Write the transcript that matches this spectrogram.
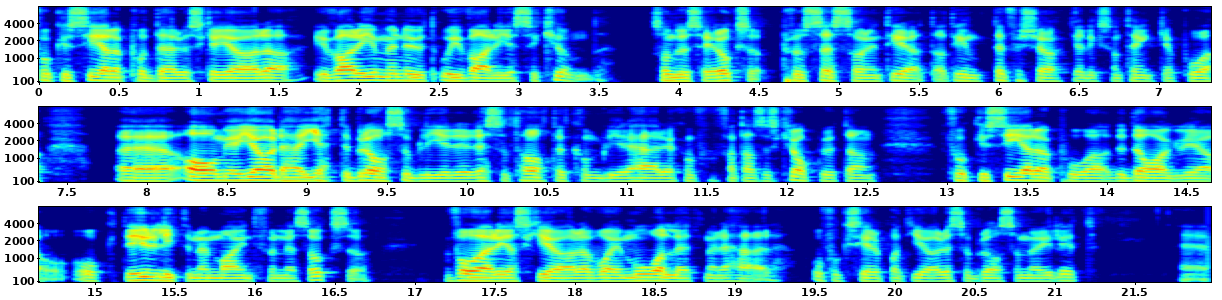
Fokusera på det du ska göra i varje minut och i varje sekund. Som du säger också, processorienterat. Att inte försöka liksom tänka på eh, ja, om jag gör det här jättebra så blir det resultatet kommer bli det här, jag kommer få en fantastisk kropp, utan fokusera på det dagliga och det är ju lite med mindfulness också. Vad är det jag ska göra? Vad är målet med det här? Och fokusera på att göra det så bra som möjligt. Eh,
